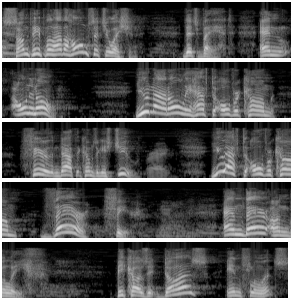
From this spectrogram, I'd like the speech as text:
Some people have a home situation that's bad. And on and on. You not only have to overcome fear and doubt that comes against you, Right. you have to overcome their fear and their unbelief because it does influence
